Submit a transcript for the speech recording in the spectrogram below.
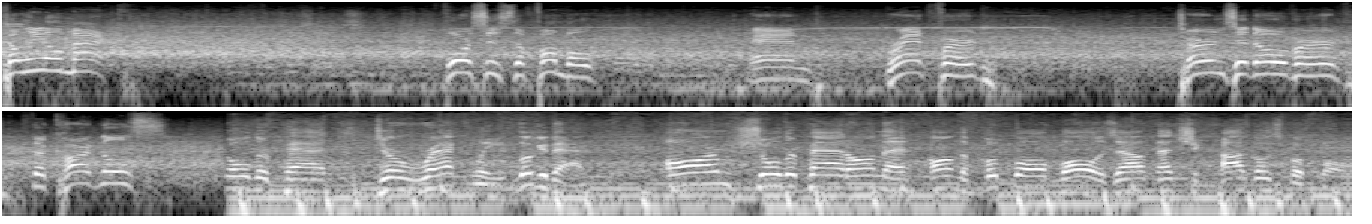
Khalil Mack forces the fumble, and Bradford turns it over. The Cardinals. Shoulder pad directly. Look at that. Arm, shoulder pad on that on the football. Ball is out. That's Chicago's football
